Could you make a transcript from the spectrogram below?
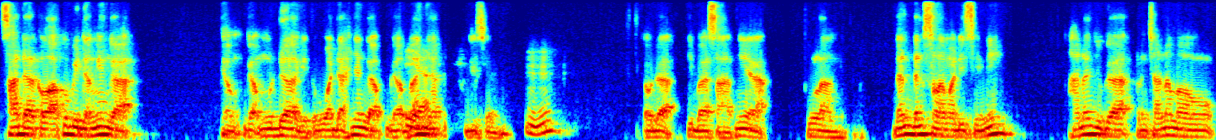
sadar kalau aku bidangnya nggak nggak mudah gitu. Wadahnya nggak nggak yeah. banyak di Indonesia. Mm-hmm. ketika udah tiba saatnya ya pulang. Dan dan selama di sini Hana juga rencana mau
